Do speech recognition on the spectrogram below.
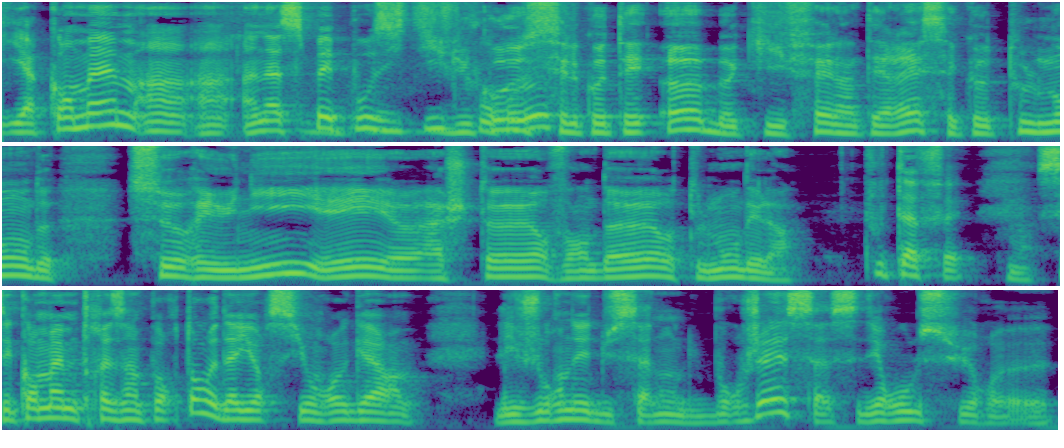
il y a quand même un, un, un aspect positif Du pour coup, eux. c'est le côté hub qui fait l'intérêt, c'est que tout le monde se réunit et euh, acheteurs, vendeurs, tout le monde est là. Tout à fait. C'est quand même très important. Et d'ailleurs, si on regarde les journées du Salon du Bourget, ça se déroule sur euh,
